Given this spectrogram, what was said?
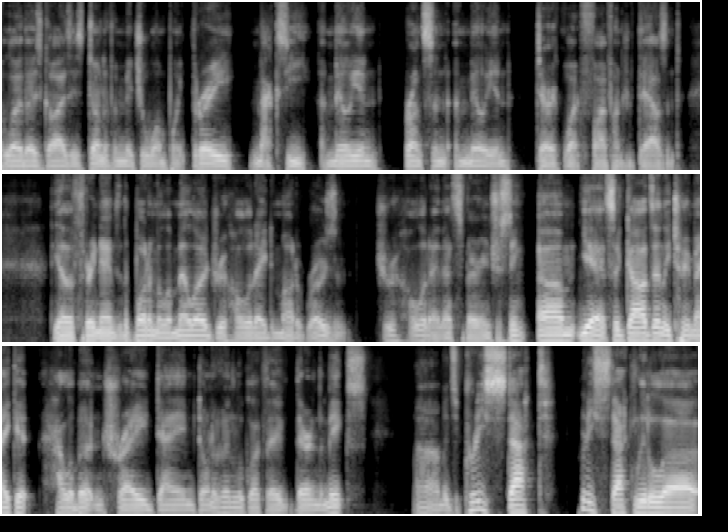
Below those guys is Donovan Mitchell 1.3, Maxey a million, Brunson a million, Derrick White 500,000. The other three names at the bottom are LaMelo, Jrue Holiday, DeMar DeRozan. Jrue Holiday, that's very interesting. Um, yeah, so guards only two make it. Halliburton, Trae, Dame, Donovan look like they they're in the mix. Um, it's a pretty stacked pretty stacked little uh,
